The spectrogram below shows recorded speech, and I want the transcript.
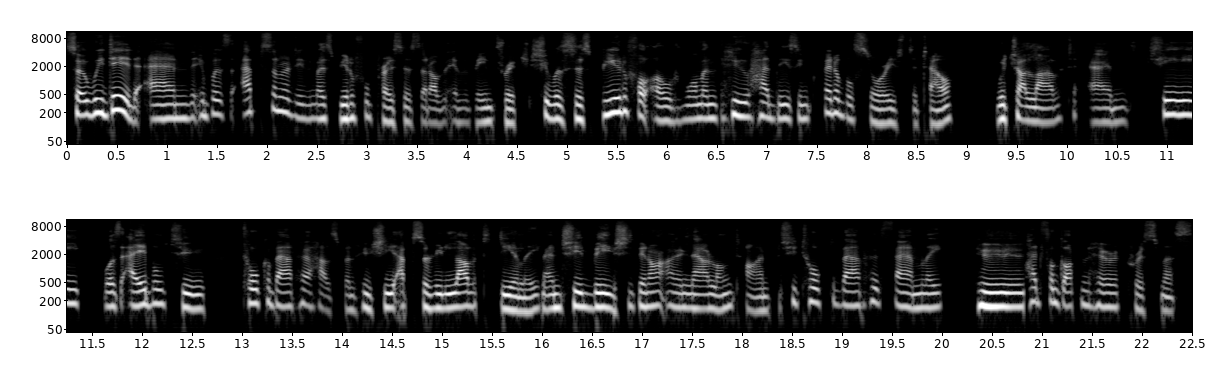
So we did. And it was absolutely the most beautiful process that I've ever been through. She was this beautiful old woman who had these incredible stories to tell, which I loved. And she was able to talk about her husband, who she absolutely loved dearly. And she'd be, she's been on own now a long time. She talked about her family who had forgotten her at Christmas.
